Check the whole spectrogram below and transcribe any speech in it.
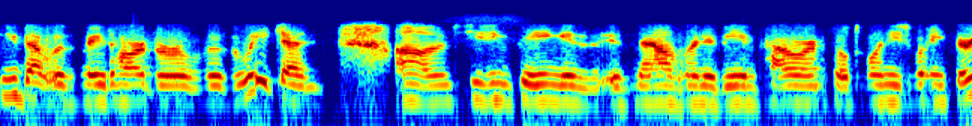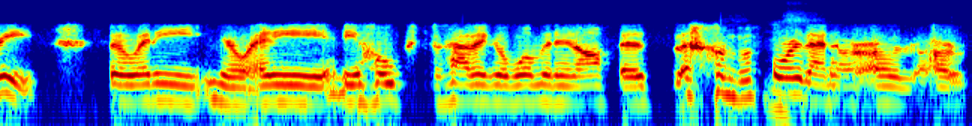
see that was made harder over the weekend. Um, Xi Jinping is, is now going to be in power until 2023. So any you know any any hopes of having a woman in office before then are, are, are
